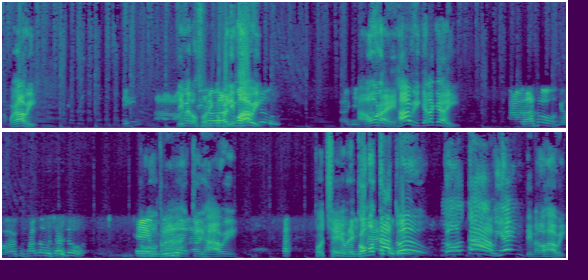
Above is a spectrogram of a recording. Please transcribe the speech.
¿No fue Javi? Dímelo, Sónico. Pelimos Javi. Ahora es Javi, ¿qué es la que hay? abrazo, qué bueno escucharlo, muchachos. Todo tranqui, Javi. Todo chévere. ¿Cómo estás tú? ¿Todo está bien? Dímelo, Javi.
